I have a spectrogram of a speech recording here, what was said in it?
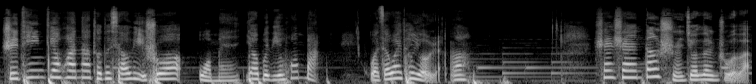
只听电话那头的小李说：“我们要不离婚吧？我在外头有人了。”珊珊当时就愣住了，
